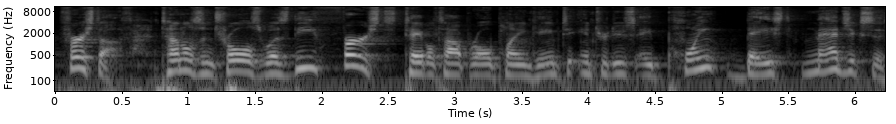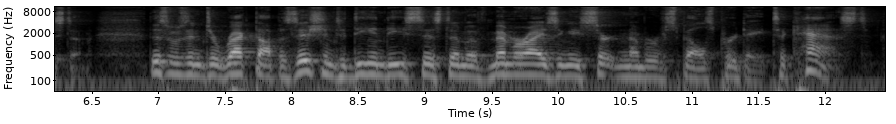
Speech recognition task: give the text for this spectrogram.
First off, Tunnels and Trolls was the first tabletop role playing game to introduce a point based magic system. This was in direct opposition to D&D's system of memorizing a certain number of spells per day to cast.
